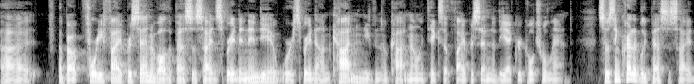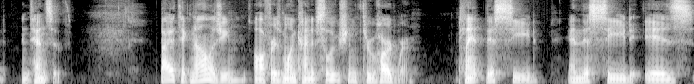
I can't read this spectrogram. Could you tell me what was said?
Uh, about 45% of all the pesticides sprayed in India were sprayed on cotton, even though cotton only takes up 5% of the agricultural land. So it's incredibly pesticide intensive. Biotechnology offers one kind of solution through hardware. Plant this seed, and this seed is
